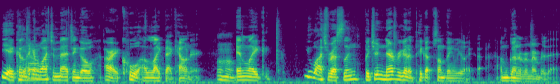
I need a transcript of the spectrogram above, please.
Yeah, because I can watch a match and go, all right, cool, I like that counter. hmm And like, you watch wrestling, but you're never gonna pick up something and be like, I'm gonna remember that.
